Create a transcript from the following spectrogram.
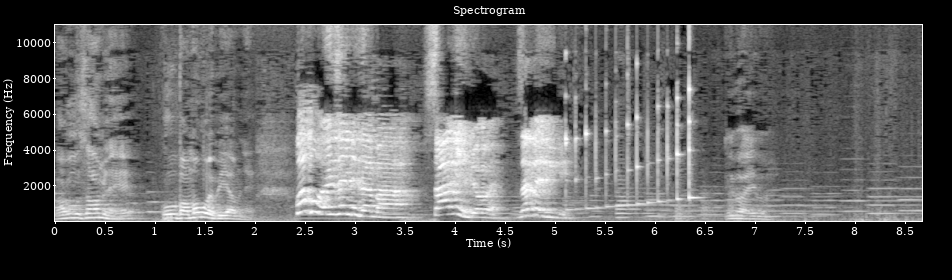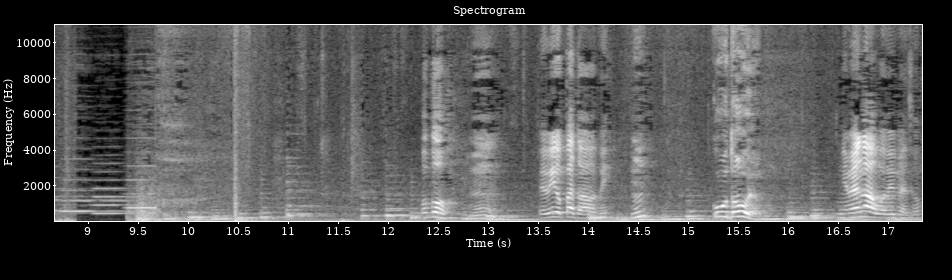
ဘာမို့စားမလဲကိုဘာမို့ဝယ်ပေးရမလဲကိုကိုအေးစိတ်နေတယ်မှာစားရင်ပြောမယ်ဇက်ပဲကြီးလေအေးပါအေးပါကိုကိုဟမ်ဘေဘီကိုပတ်သွားပါဘေးဟမ်ကိုတော့ရညမန်းကဝယ်ပေးမယ်ဆို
